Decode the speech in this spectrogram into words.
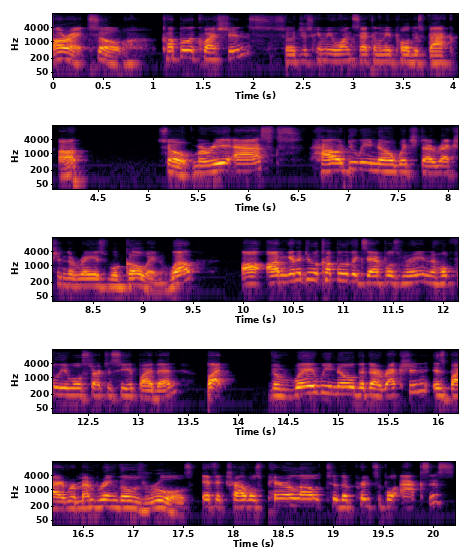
All right, so a couple of questions. So just give me one second. Let me pull this back up. So Marie asks, how do we know which direction the rays will go in? Well, uh, I'm going to do a couple of examples, Marie, and hopefully we'll start to see it by then. But the way we know the direction is by remembering those rules. If it travels parallel to the principal axis,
